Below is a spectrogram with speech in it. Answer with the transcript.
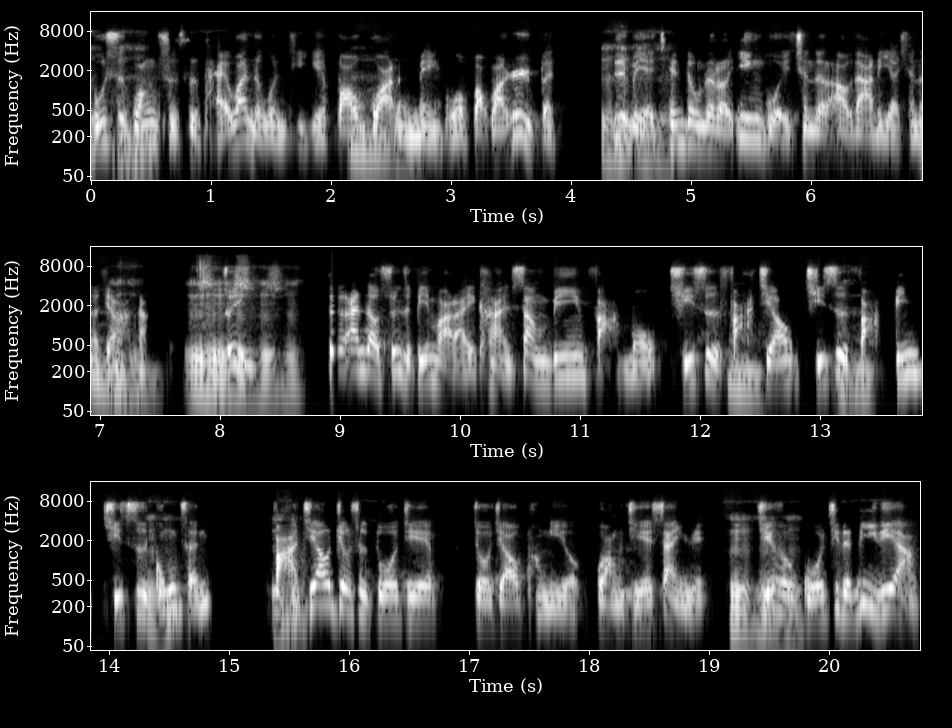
不是光只是台湾的问题，也包括了美国，包括日本，日本也牵动到了英国，也牵动了澳大利亚，牵动加拿大。嗯所以这个按照《孙子兵法》来看，上兵法谋，其次法交，其次法兵，其次攻城。法交就是多接。多交朋友，广结善缘，嗯，结合国际的力量，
